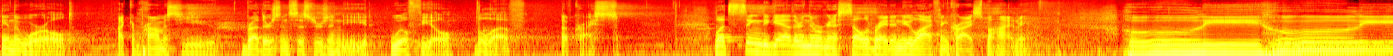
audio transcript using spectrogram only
in the world. I can promise you, brothers and sisters in need will feel the love of Christ. Let's sing together, and then we're going to celebrate a new life in Christ behind me. Holy, holy.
